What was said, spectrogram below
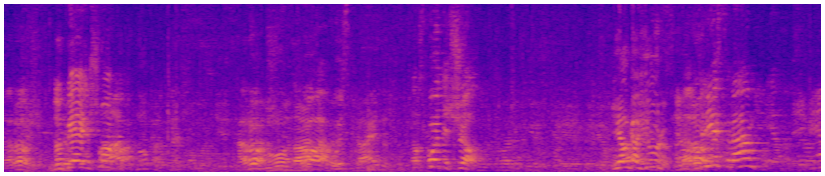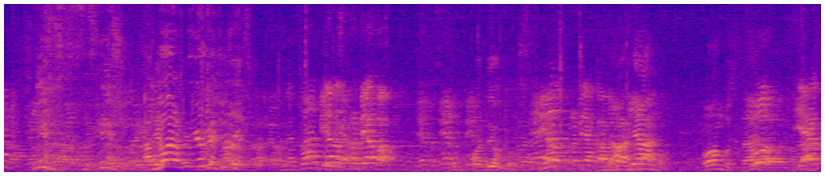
Хорош. Ну бей, шопа. Хорош. Ну, да. На споте чел. Елга Жур. Три срам. Снизу, снизу. Обзор Елга Жур. Белый пробега. Подъем был. Белый пробега. Бомбу ставил. Я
